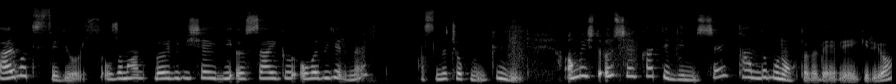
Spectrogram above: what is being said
berbat hissediyoruz. O zaman böyle bir şey bir öz saygı olabilir mi? Aslında çok mümkün değil. Ama işte öz şefkat dediğimiz şey tam da bu noktada devreye giriyor.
